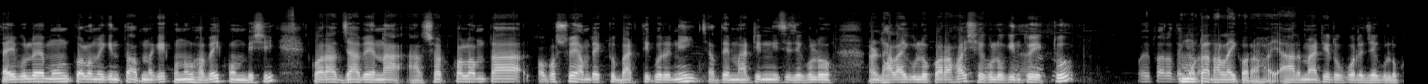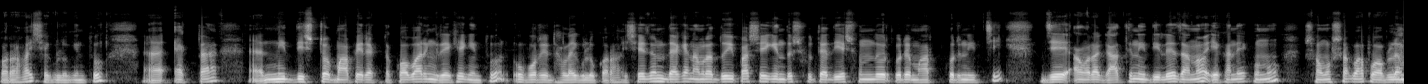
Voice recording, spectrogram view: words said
তাই বলে মূল কলমে কিন্তু আপনাকে কোনোভাবেই কম বেশি করা যাবে না। আর শর্ট কলমটা অবশ্যই আমরা একটু বাড়তি করে নিই যাতে মাটির নিচে যেগুলো ঢালাইগুলো করা হয় সেগুলো কিন্তু একটু ওই পারো মোটা ঢালাই করা হয়। আর মাটির উপরে যেগুলো করা হয় সেগুলো কিন্তু একটা নির্দিষ্ট মাপের একটা কভারিং রেখে কিন্তু উপরে ঢালাইগুলো করা হয়। সেই জন্য দেখেন আমরা দুই পাশেই কিন্তু সুতা দিয়ে সুন্দর করে মার্ক করে নিচ্ছি যে আমরা গাঁথনি দিলে যেন এখানে কোনো সমস্যা বা প্রবলেম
